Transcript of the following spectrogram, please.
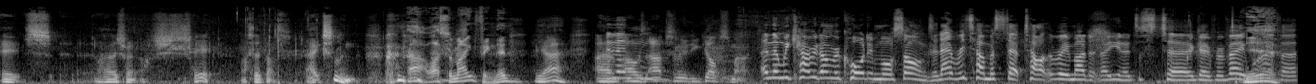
it's, I just went, oh shit, I said that's excellent. oh, that's the main thing then. Yeah, um, And then- I was absolutely gobsmacked. And then we carried on recording more songs, and every time I stepped out of the room, I don't know, you know, just to go for a vape, Yeah. whatever,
